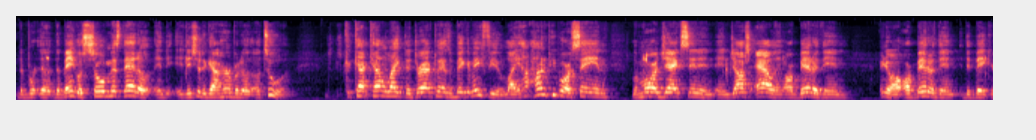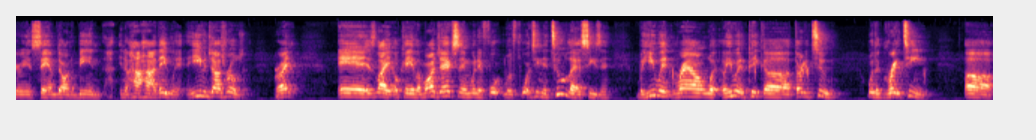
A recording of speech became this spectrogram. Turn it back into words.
the the, the Bengals so messed that up, and they should have got Herbert or, or Tua. Kind of like the draft class of Baker Mayfield. Like, how, how many people are saying Lamar Jackson and, and Josh Allen are better than, you know, are better than the Baker and Sam Darnold being, you know, how high they went, even Josh Rosen, right? And it's like, okay, Lamar Jackson went in four, with 14 and 2 last season, but he went round what he went pick uh 32 with a great team. Uh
